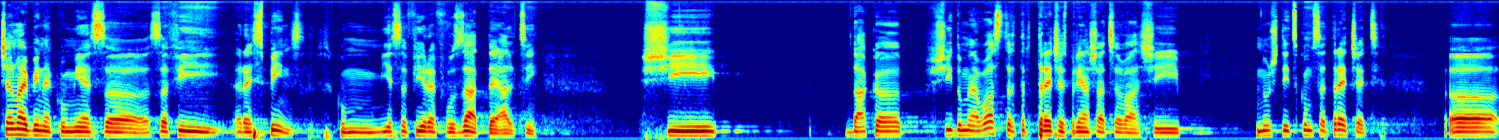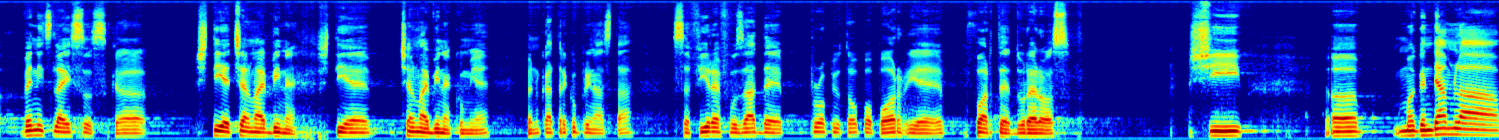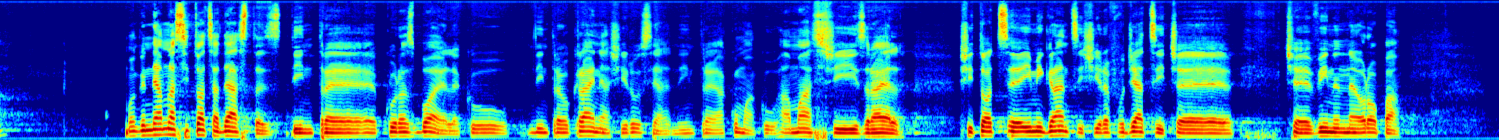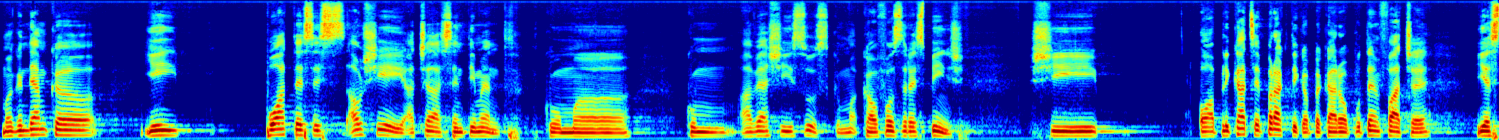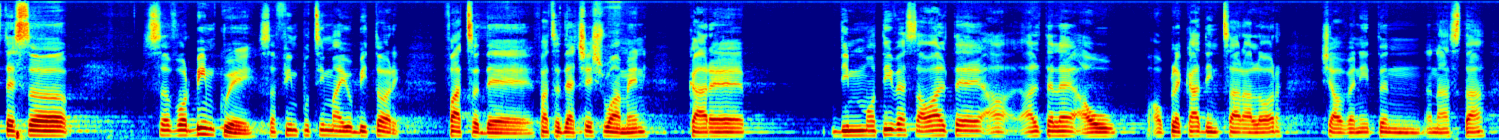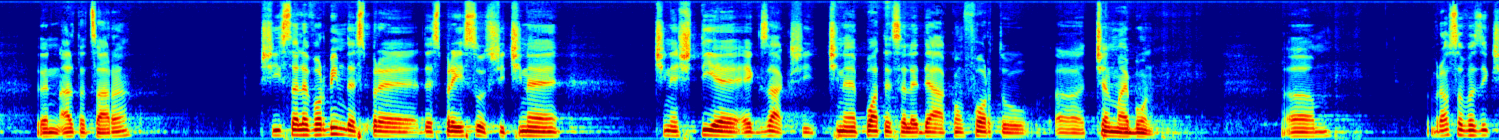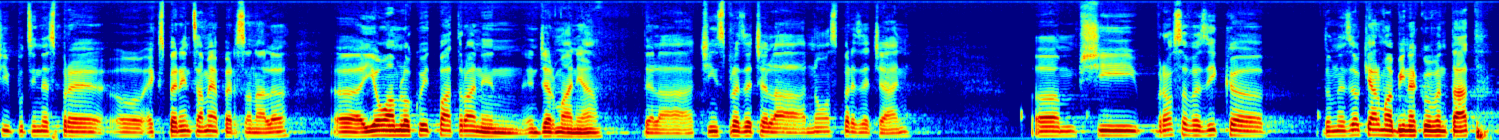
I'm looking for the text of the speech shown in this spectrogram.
cel mai bine cum e să, să fii respins, cum e să fii refuzat de alții. Și dacă și dumneavoastră treceți prin așa ceva și nu știți cum să treceți, uh, veniți la Isus, că știe cel mai bine, știe cel mai bine cum e, pentru că a trecut prin asta. Să fii refuzat de propriul tău popor e foarte dureros. Și uh, mă gândeam la Mă gândeam la situația de astăzi, dintre, cu războaiele, cu, dintre Ucraina și Rusia, dintre acum cu Hamas și Israel și toți imigranții și refugiații ce, ce vin în Europa. Mă gândeam că ei poate să au și ei același sentiment, cum, uh, cum avea și Isus, cum, că au fost respinși. Și o aplicație practică pe care o putem face este să, să vorbim cu ei, să fim puțin mai iubitori față de, față de acești oameni care, din motive sau alte, altele, au, au plecat din țara lor și au venit în, în asta, în altă țară, și să le vorbim despre, despre Isus și cine, cine știe exact și cine poate să le dea confortul uh, cel mai bun. Um, vreau să vă zic și puțin despre uh, experiența mea personală. Uh, eu am locuit patru ani în, în Germania, de la 15 la 19 ani. Um, și vreau să vă zic că Dumnezeu chiar m-a binecuvântat.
